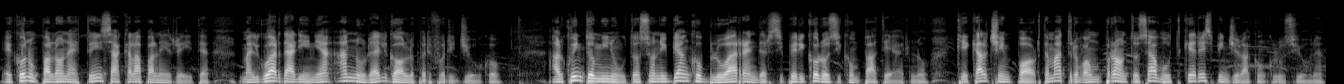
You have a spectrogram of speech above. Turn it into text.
e con un pallonetto insacca la palla in rete, ma il guardalinea annulla il gol per fuorigioco. Al quinto minuto sono i bianco-blu a rendersi pericolosi con Paterno, che calcia in porta ma trova un pronto Savut che respinge la conclusione.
